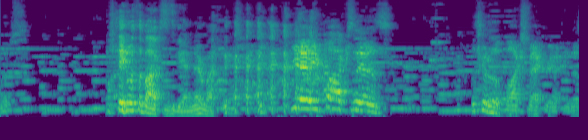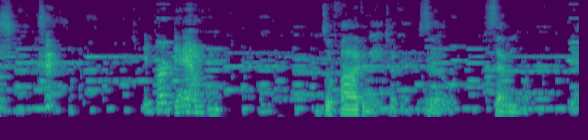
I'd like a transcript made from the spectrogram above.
Whoops. Playing with the boxes again, never mind. Yay, boxes! Let's go to the box factory after this. It burnt down. so 5 and 8, okay. So 71. Yeah.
